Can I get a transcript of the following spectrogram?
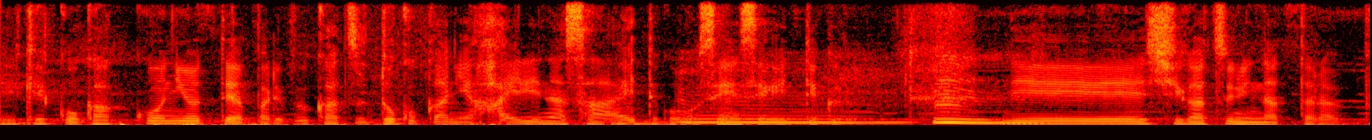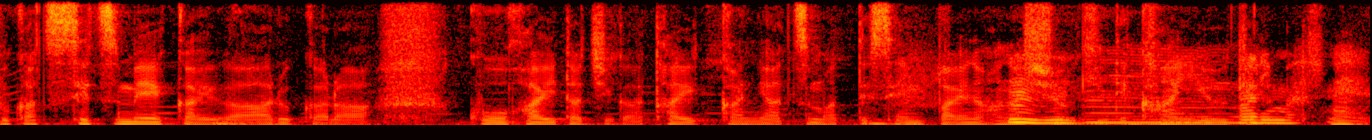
で結構学校によってやっぱり部活どこかに入りなさいってこう先生が言ってくる、でで4月になったら部活説明会があるから後輩たちが体育館に集まって先輩の話を聞いて勧誘ありますね、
